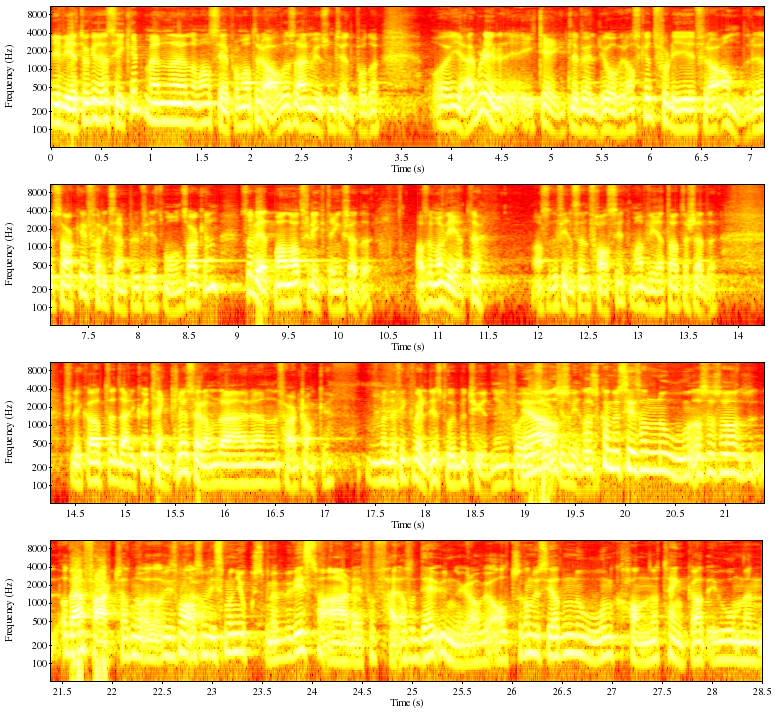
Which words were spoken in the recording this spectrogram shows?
Vi vet jo ikke det sikkert, men eh, når man ser på materialet, så er det mye som tyder på det. Og jeg blir ikke egentlig veldig overrasket, fordi fra andre saker, f.eks. Fritz Moen-saken, så vet man at slike ting skjedde. Altså Man vet det. Altså Det finnes en fasit. Man vet at det skjedde. Slik at det er ikke utenkelig, selv om det er en fæl tanke. Men det fikk veldig stor betydning for ja, saken videre. Så kan du si sånn noen, altså, så, og det er fælt. No, hvis, man, altså, hvis, man, jukser med bevisst, så er det forferdelig. Altså, det undergraver jo alt. Så kan du si at noen kan jo tenke at jo, men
